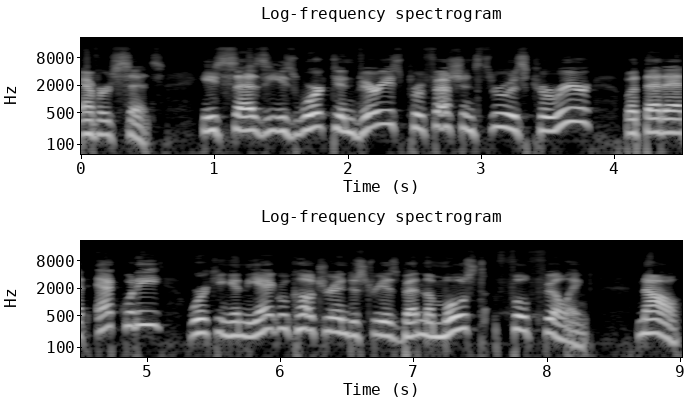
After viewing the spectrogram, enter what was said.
ever since. He says he's worked in various professions through his career, but that at Equity, working in the agriculture industry has been the most fulfilling. Now,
